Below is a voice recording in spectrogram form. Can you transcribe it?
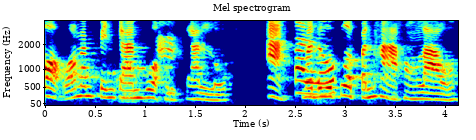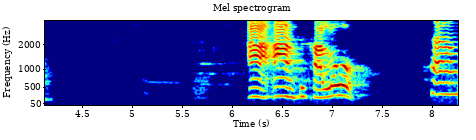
บอกว่ามันเป็นการบวกหรือการลบอะการลบมาดูโจทย์ปัญหาของเรา อ่าอ่านสิคะลูก ถัง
